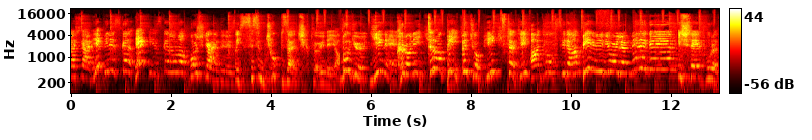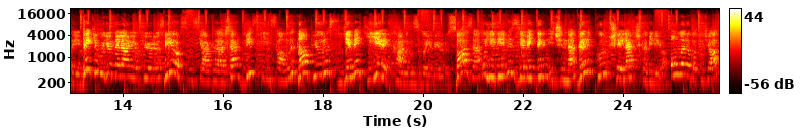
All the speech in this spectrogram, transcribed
arkadaşlar. Hepiniz kan hepiniz kanalıma hoş geldiniz. Ay sesim çok güzel çıktı öyle ya. Bugün yine kronik, tropik, ütopik, statik, antioksidan bir videoyla neredeyim? İşte buradayım. Peki bugün neler yapıyoruz? Biliyorsunuz ki arkadaşlar biz insanlık ne yapıyoruz? Yemek yiyerek karnımızı doyuruyoruz. Bazen o yediğimiz yemeklerin içinden garip grup şeyler çıkabiliyor. Onlara bakacağız.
